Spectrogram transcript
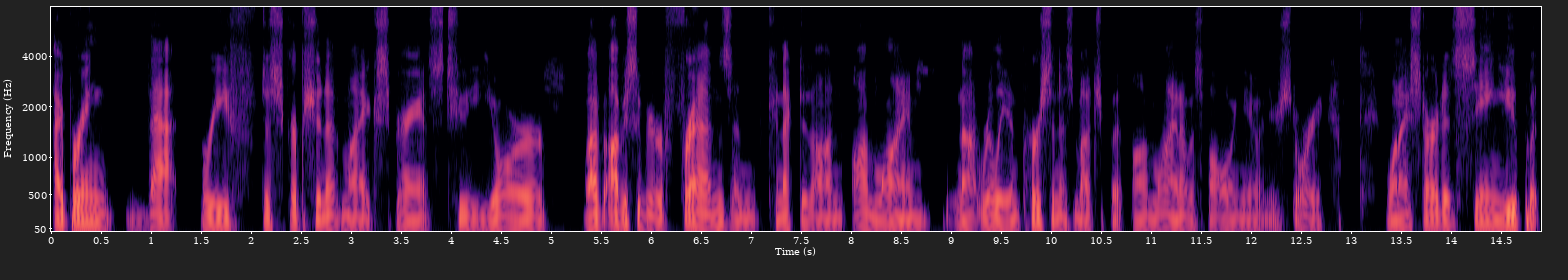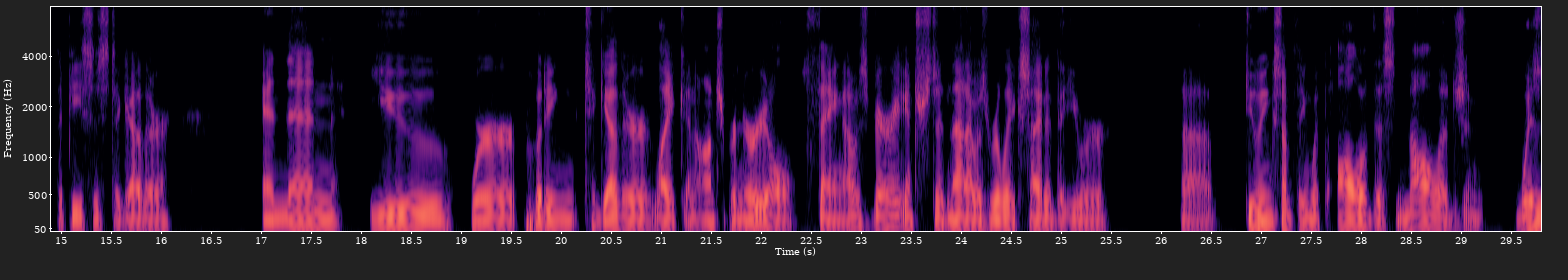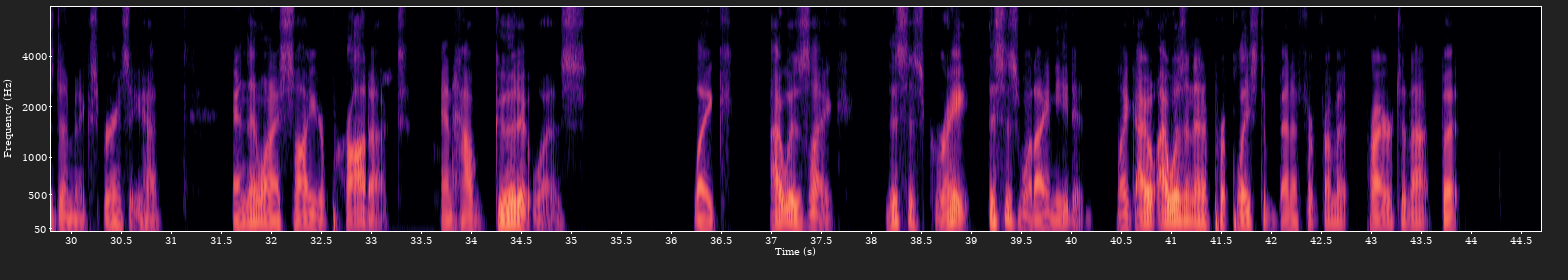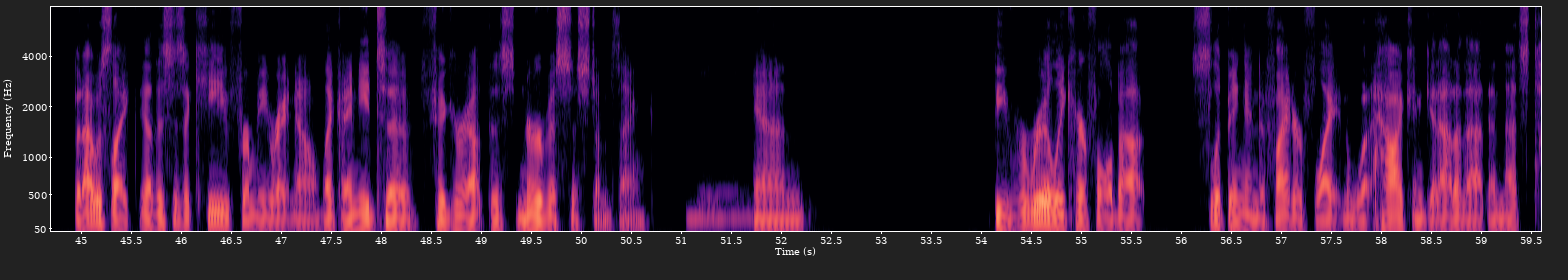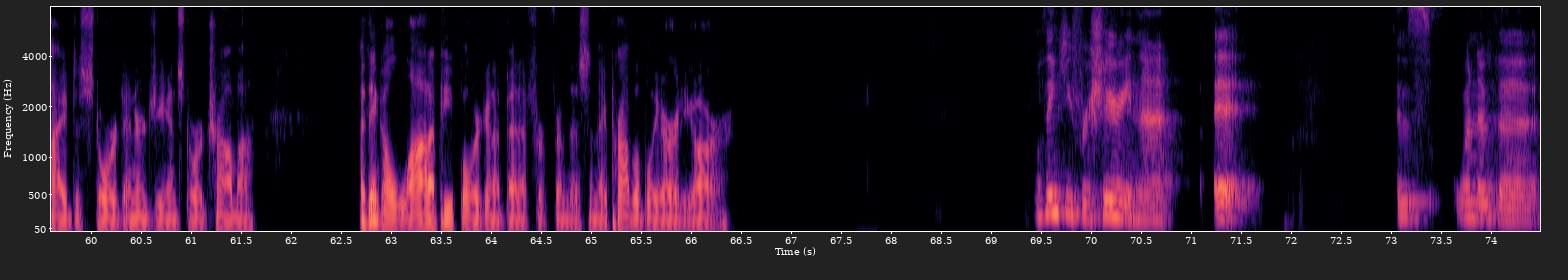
I bring that brief description of my experience to your I've, obviously we were friends and connected on online, not really in person as much, but online. I was following you and your story. When I started seeing you put the pieces together, and then you were putting together like an entrepreneurial thing, I was very interested in that. I was really excited that you were uh, doing something with all of this knowledge and wisdom and experience that you had. And then when I saw your product and how good it was, like I was like, this is great. This is what I needed. Like I, I wasn't in a place to benefit from it prior to that, but but I was like, yeah, this is a key for me right now. Like I need to figure out this nervous system thing mm-hmm. and be really careful about slipping into fight or flight and what how I can get out of that. And that's tied to stored energy and stored trauma. I think a lot of people are going to benefit from this, and they probably already are. Well, thank you for sharing that. It is one of the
